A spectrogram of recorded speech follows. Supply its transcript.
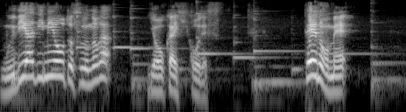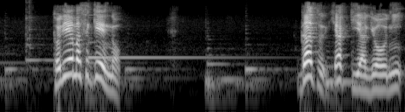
無理やり見ようとするのが妖怪気候です。手の目、鳥山石燕のガズ百鬼夜行に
